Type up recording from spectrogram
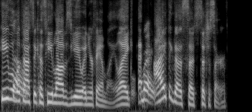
He will look past it because he loves you and your family. Like Right. I think that was such such a serve.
